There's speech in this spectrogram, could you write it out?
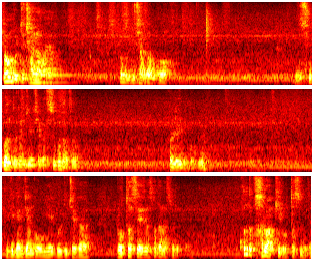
샤워 물도 잘 나와요. 샤워 물도 잘 나오고 이 수건들은 이제 제가 쓰고 나서 걸려 있는 거고요. 여기 냉장고 위에 물도 제가 로터스에서 사다 놨습니다. 콘도 바로 앞이 로터스입니다.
